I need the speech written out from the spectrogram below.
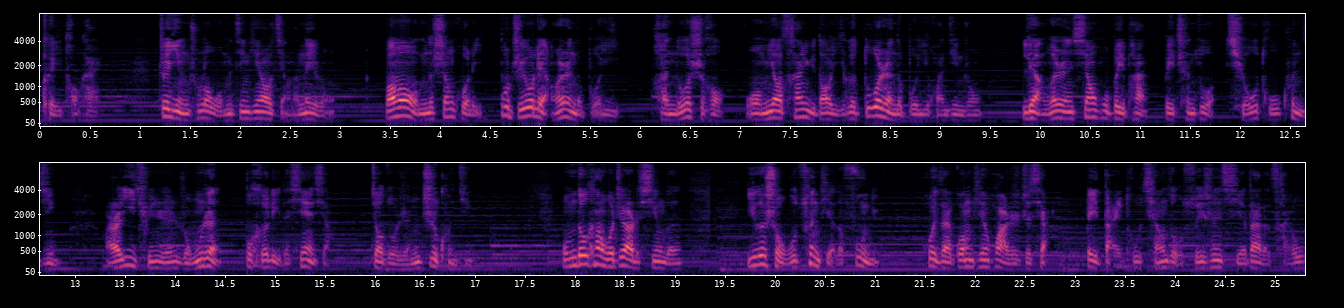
可以逃开。这引出了我们今天要讲的内容。往往我们的生活里不只有两个人的博弈，很多时候我们要参与到一个多人的博弈环境中，两个人相互背叛被称作囚徒困境，而一群人容忍不合理的现象叫做人质困境。我们都看过这样的新闻：一个手无寸铁的妇女会在光天化日之下。被歹徒抢走随身携带的财物，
